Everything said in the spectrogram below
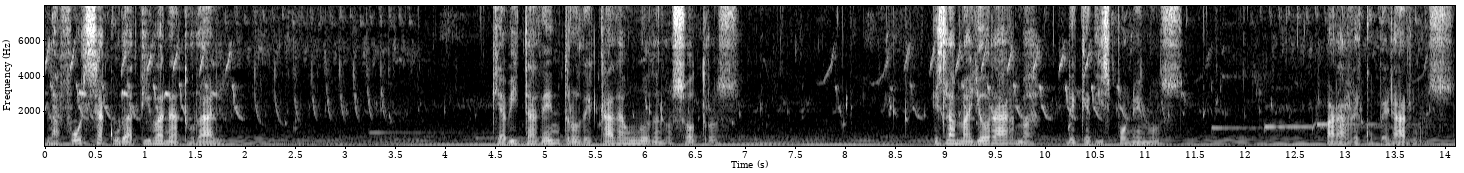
La fuerza curativa natural que habita dentro de cada uno de nosotros es la mayor arma de que disponemos para recuperarnos.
